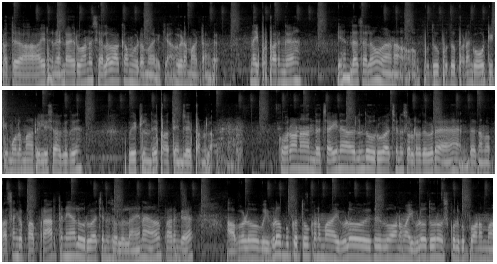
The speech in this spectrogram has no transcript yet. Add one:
பத்து ஆயிரம் ரெண்டாயிரம் ரூபான்னு செலவாக்காமல் விட மாட்டா விட மாட்டாங்க. ஆனால் இப்போ பாருங்கள் எந்த செலவும் வேணாம். புது புது படங்கள் ஓடிடி மூலமாக ரிலீஸ் ஆகுது. வீட்டிலேருந்தே பார்த்து என்ஜாய் பண்ணலாம். கொரோனா இந்த சைனாவிலேருந்து உருவாச்சுன்னு சொல்கிறத விட இந்த நம்ம பசங்க ப பிரார்த்தனையால் உருவாச்சுன்னு சொல்லலாம். ஏன்னா பாருங்கள் அவ்வளோ இவ்வளோ புக்கை தூக்கணுமா? இவ்வளோ இது போகணுமா? இவ்வளோ தூரம் ஸ்கூலுக்கு போகணுமா?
